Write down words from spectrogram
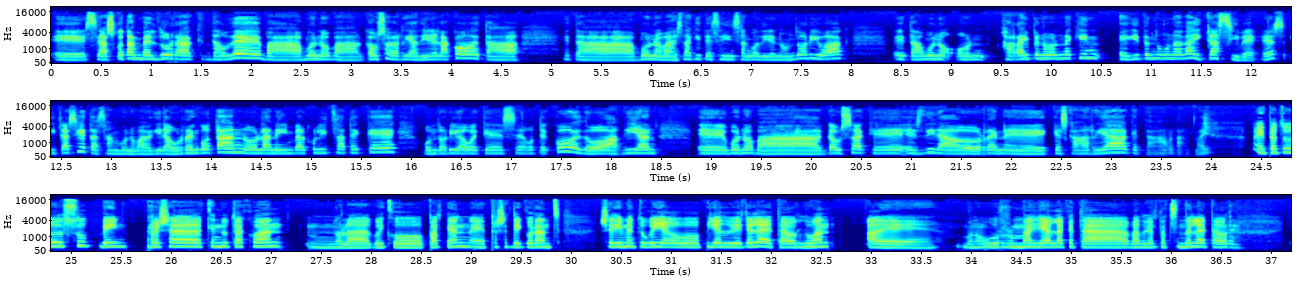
e, ze askotan beldurrak daude, ba, bueno, ba, gauza berria direlako, eta, eta bueno, ba, ez dakite zein izango diren ondorioak, eta bueno, on, jarraipen honekin egiten duguna da ikasi be, ez? Ikasi eta zan, bueno, ba, begira, urrengotan, holan egin beharko litzateke, ondorio hauek ez egoteko, edo agian, e, bueno, ba, gauzak ez dira horren e, kezkagarriak, eta hola, bai? Aipatu duzu, behin presa kendutakoan, nola goiko partean, e, presatik orantz sedimentu gehiago pilatu direla, eta orduan, ade, bueno, ur maila aldaketa bat gertatzen dela, eta hor,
